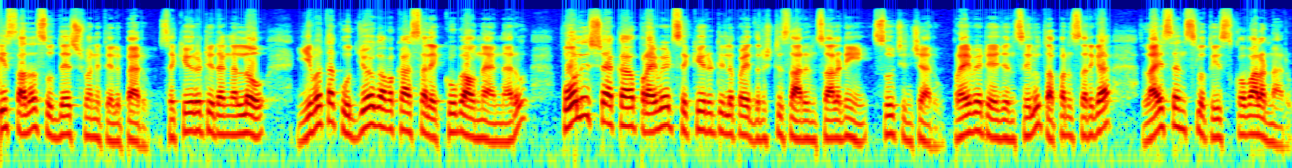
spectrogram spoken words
ఈ సదస్సు ఉద్దేశమని తెలిపారు. సెక్యూరిటీ రంగంలో యువతకు ఉద్యోగ అవకాశాలు ఎక్కువగా ఉన్నాయన్నారు. పోలీస్ శాఖ ప్రైవేట్ సెక్యూరిటీలపై దృష్టి సారించాలని సూచించారు. ప్రైవేట్ ఏజెన్సీలు తప్పనిసరిగా లైసెన్స్లు తీసుకోవాలన్నారు.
